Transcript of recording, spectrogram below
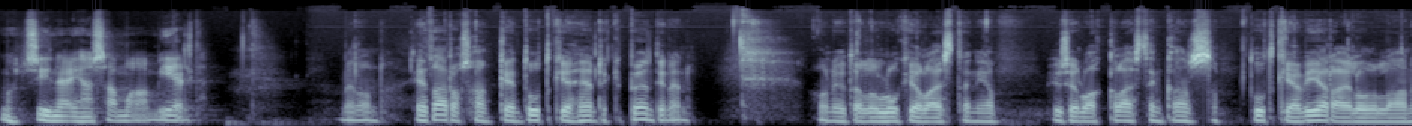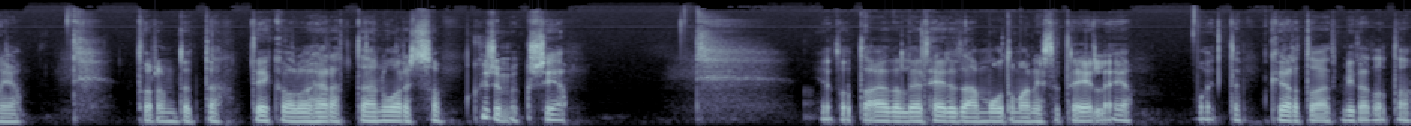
mutta siinä ihan samaa mieltä. Meillä on Etaros-hankkeen tutkija Henrikki Pöntinen on jutellut lukiolaisten ja ysiluokkalaisten kanssa tutkijavierailuillaan ja todennut, että tekoäly herättää nuorissa kysymyksiä. Ja tota, ajateltiin, että heitetään muutama niistä teille ja voitte kertoa, että mitä, tota,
